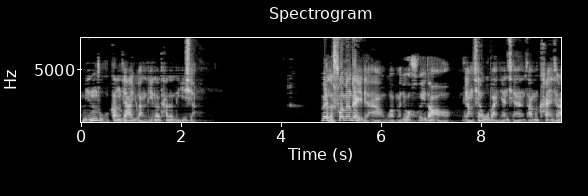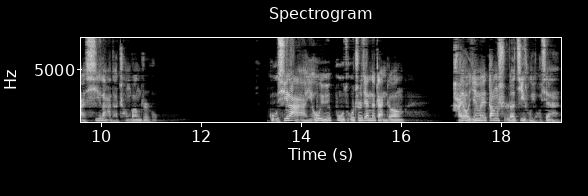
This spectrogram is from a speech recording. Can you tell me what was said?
民主更加远离了他的理想。为了说明这一点啊，我们就回到两千五百年前，咱们看一下希腊的城邦制度。古希腊由于部族之间的战争，还有因为当时的技术有限，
